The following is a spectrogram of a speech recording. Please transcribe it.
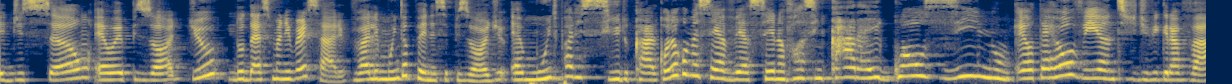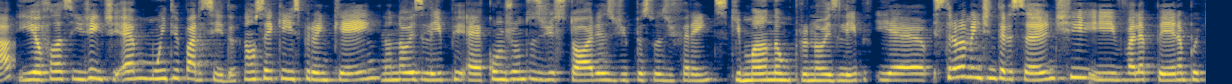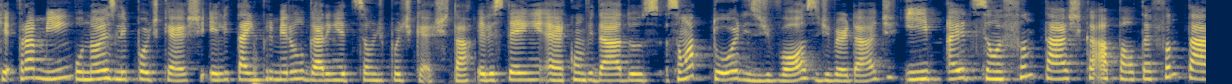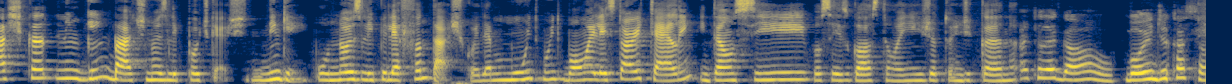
edição, é o episódio do décimo aniversário. Vale muito a pena esse episódio. É muito parecido, cara. Quando eu comecei a ver a cena, eu falei assim, cara, é igualzinho. Eu até reouvi antes de vir gravar e eu falei assim, gente, é muito parecido. Não sei quem inspirou em quem. No No Sleep é conjuntos de histórias de pessoas diferentes que mandam pro No Sleep e é extremamente interessante e vale a pena porque pra mim o No Sleep Podcast ele tá em primeiro lugar em edição de podcast, tá? Eles têm é, convidados, são atores de voz de verdade e a edição é fantástica, a pauta é fantástica, ninguém bate no Sleep Podcast, ninguém. O No Sleep ele é fantástico, ele é muito muito bom, ele é storytelling, então se vocês gostam aí já tô indicando. Ai, que legal. Boa indicação.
